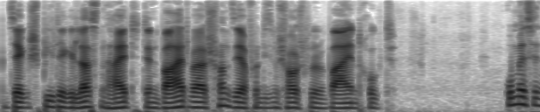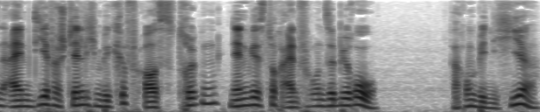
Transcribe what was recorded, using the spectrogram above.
mit sehr gespielter Gelassenheit, denn Wahrheit war er schon sehr von diesem Schauspieler beeindruckt. Um es in einem dir verständlichen Begriff auszudrücken, nennen wir es doch einfach unser Büro. Warum bin ich hier?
